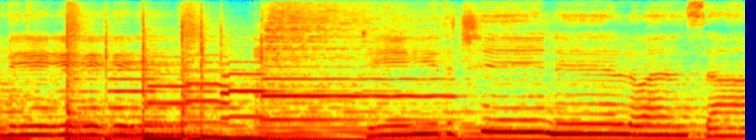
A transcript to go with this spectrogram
ဆောင်နေဒီသချင်းနဲ့လွမ်းစား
